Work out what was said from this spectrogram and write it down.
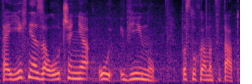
та їхнє залучення у війну. Послухаємо цитату.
